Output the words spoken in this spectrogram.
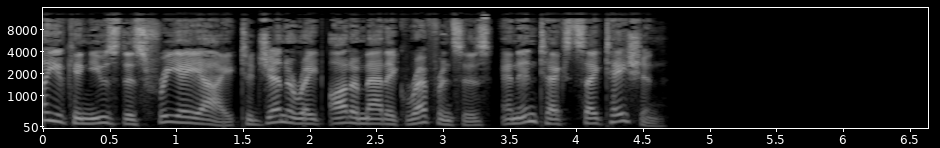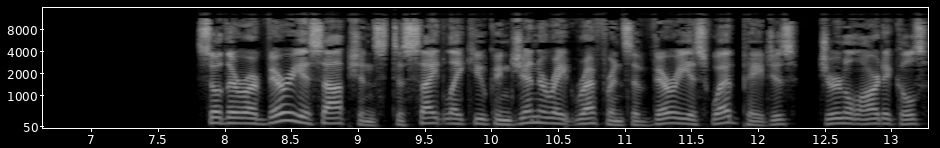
you can use this free AI to generate automatic references and in-text citation. So there are various options to cite like you can generate reference of various web pages, journal articles,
